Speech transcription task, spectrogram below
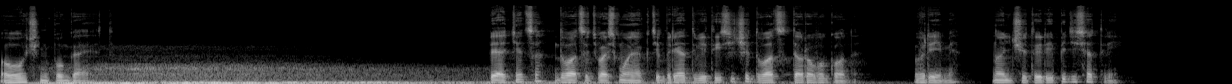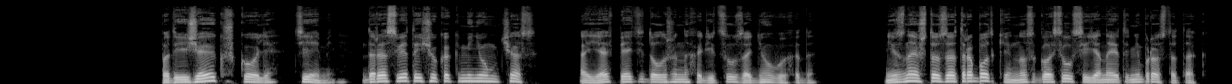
Очень пугает. Пятница, 28 октября 2022 года. Время 04.53. Подъезжаю к школе, темень. До рассвета еще как минимум час, а я в пять должен находиться у заднего выхода. Не знаю, что за отработки, но согласился я на это не просто так.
